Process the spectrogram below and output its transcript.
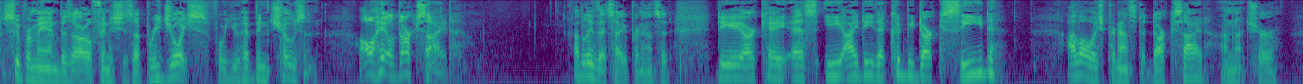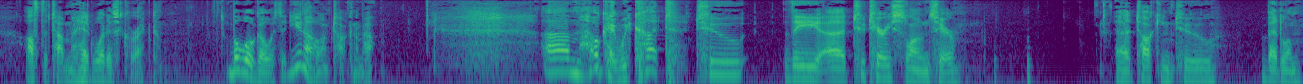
Superman Bizarro finishes up Rejoice, for you have been chosen. All hail Darkseid. I believe that's how you pronounce it. D A R K S E I D. That could be Dark Seed. I've always pronounced it Dark Side. I'm not sure off the top of my head what is correct. But we'll go with it. You know who I'm talking about. Um, okay, we cut to the uh, two Terry Sloans here uh, talking to Bedlam,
